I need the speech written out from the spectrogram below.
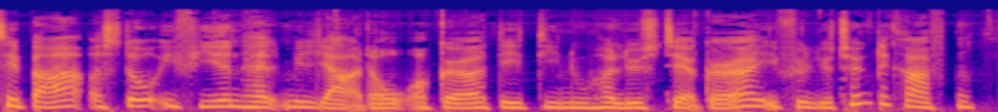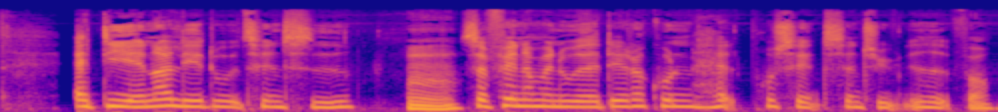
til bare at stå i 4,5 milliarder år og gøre det, de nu har lyst til at gøre ifølge tyngdekraften, at de ender lidt ud til en side. Mm. Så finder man ud af, at det er der kun en halv procent sandsynlighed for.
